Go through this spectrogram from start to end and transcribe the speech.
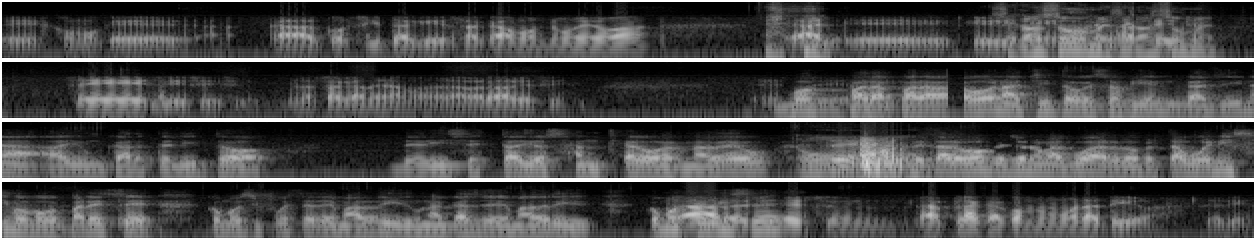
es como que cada cosita que sacamos nueva... Eh, se consume, se consume. Sí, sí, sí, sí, me la sacan de la mano, la verdad que sí. Vos, este, para, para vos, Nachito, que sos bien gallina, hay un cartelito de dice Estadio Santiago Bernabéu. Uh. vos que yo no me acuerdo, pero está buenísimo porque parece como si fuese de Madrid, una calle de Madrid. ¿Cómo claro, dice? Es, es una placa conmemorativa, sería.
